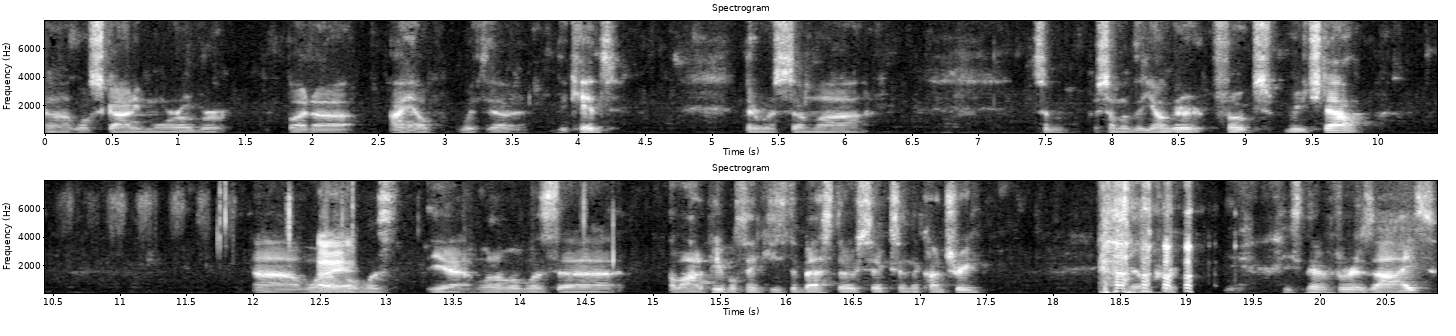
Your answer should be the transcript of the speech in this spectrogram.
uh, well, Scotty moreover, but uh, I help with uh, the kids. There was some uh, some some of the younger folks reached out. Uh, one Oh, of them was yeah, one of them was uh, a lot of people think he's the best 06 in the country. He's known for, he's known for his eyes,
